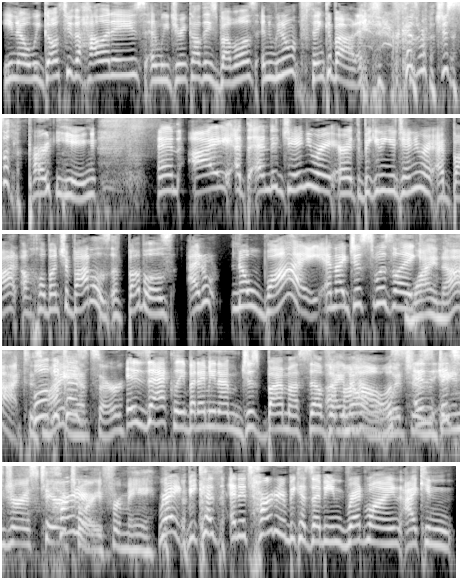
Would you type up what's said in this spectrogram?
you know, we go through the holidays and we drink all these bubbles and we don't think about it because we're just like partying. And I, at the end of January or at the beginning of January, I bought a whole bunch of bottles of bubbles. I don't know why. And I just was like, Why not? Is my answer. Exactly. But I mean, I'm just by myself in I my know, house. which is it's dangerous territory harder. for me. Right, because and it's harder because I mean red wine I can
